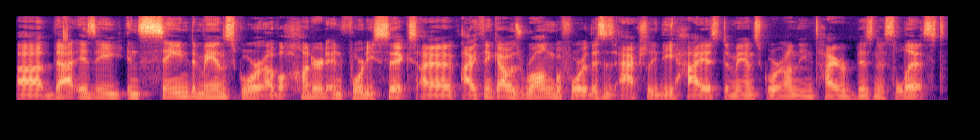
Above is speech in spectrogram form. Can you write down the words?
Uh, that is a insane demand score of 146. I, I think I was wrong before. This is actually the highest demand score on the entire business list.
